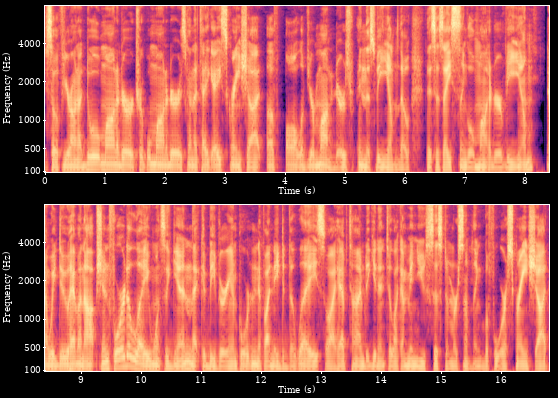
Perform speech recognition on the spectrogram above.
so if you're on a dual monitor or triple monitor, it's going to take a screenshot of all of your monitors in this VM. Though this is a single monitor VM. Now we do have an option for a delay once again. That could be very important if I need to delay so I have time to get into like a menu system or something before a screenshot.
